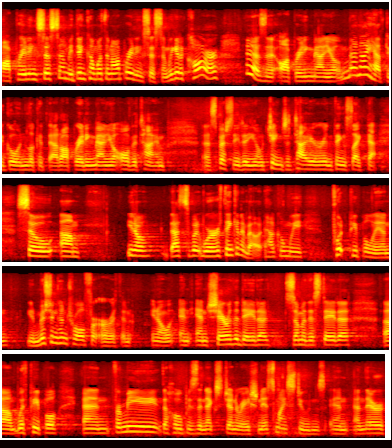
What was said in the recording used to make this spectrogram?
operating system. It didn't come with an operating system. We get a car, it has an operating manual. Man, I have to go and look at that operating manual all the time, especially to, you know, change the tire and things like that. So, um, you know, that's what we're thinking about. How can we put people in mission control for Earth and, you know, and, and share the data, some of this data um, with people. And for me, the hope is the next generation. It's my students, and, and they're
